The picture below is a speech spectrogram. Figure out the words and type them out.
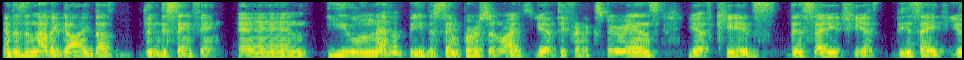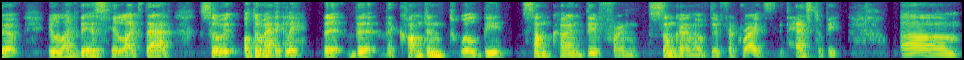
And there's another guy that's doing the same thing. And you'll never be the same person, right? You have different experience. You have kids this age. He has this age. You have you like this. He likes that. So automatically, the the the content will be some kind different, some kind of different, right? It has to be. Um,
